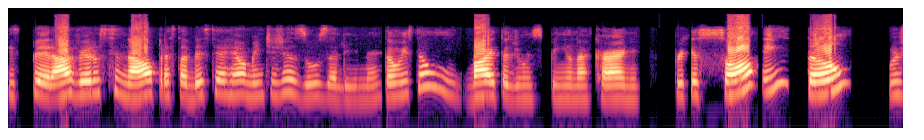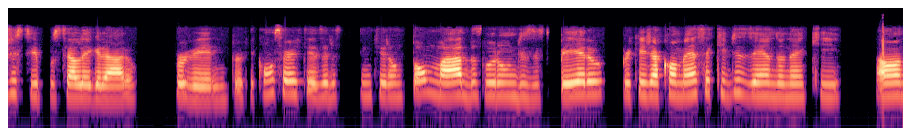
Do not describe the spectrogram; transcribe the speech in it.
esperar ver o sinal para saber se é realmente Jesus ali, né? Então isso é um baita de um espinho na carne, porque só então os discípulos se alegraram por verem, porque com certeza eles se sentiram tomados por um desespero, porque já começa aqui dizendo, né, que ao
